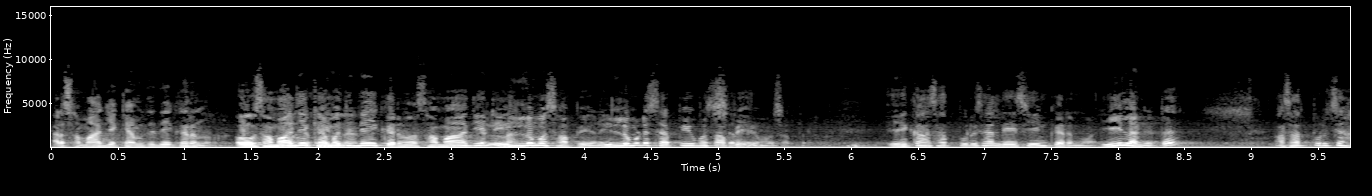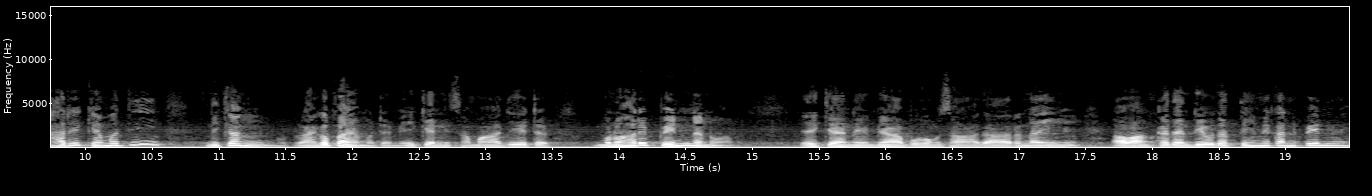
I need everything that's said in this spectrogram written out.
අර සමාජය කැමති දේ කරනවා. ඔව් සමාජය කැමති දේ කරනවා. සමාජයට ඉල්ලුම සපයන. ඉල්ලුමට සැපීම සපයන. ඒක අසත්පුරුෂයා ලේසියෙන් කරනවා. ඊළඟට අසත්පුරුෂයා හරිය කැමති නිකන් රඟපෑමට. ඒ කියන්නේ සමාජයට මොන හරි පෙන්නනවා. ඒ කියන්නේ මෙයා බොහොම සාධාරණයි අවංක දැන් දේවදත්ත එහෙම එකක් නෙපෙන්නේ.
